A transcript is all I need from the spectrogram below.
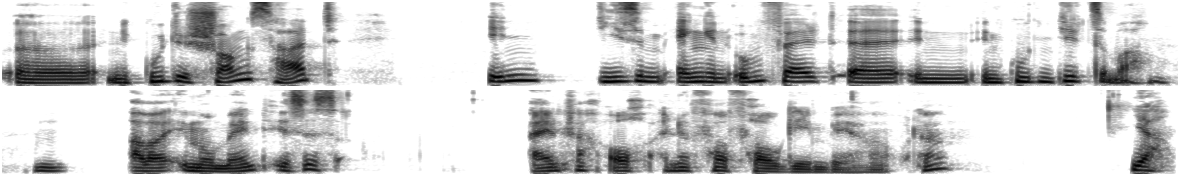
äh, eine gute Chance hat, in diesem engen Umfeld äh, in, in guten Deal zu machen. Hm. Aber im Moment ist es einfach auch eine VV GmbH, oder? Ja.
